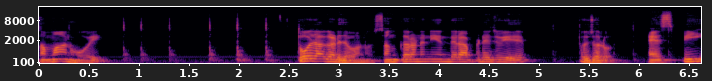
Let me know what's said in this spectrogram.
સમાન હોય, તો જ આગળ જવાનું. સંકરણની અંદર આપણે જોઈએ, તો ચલો SP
